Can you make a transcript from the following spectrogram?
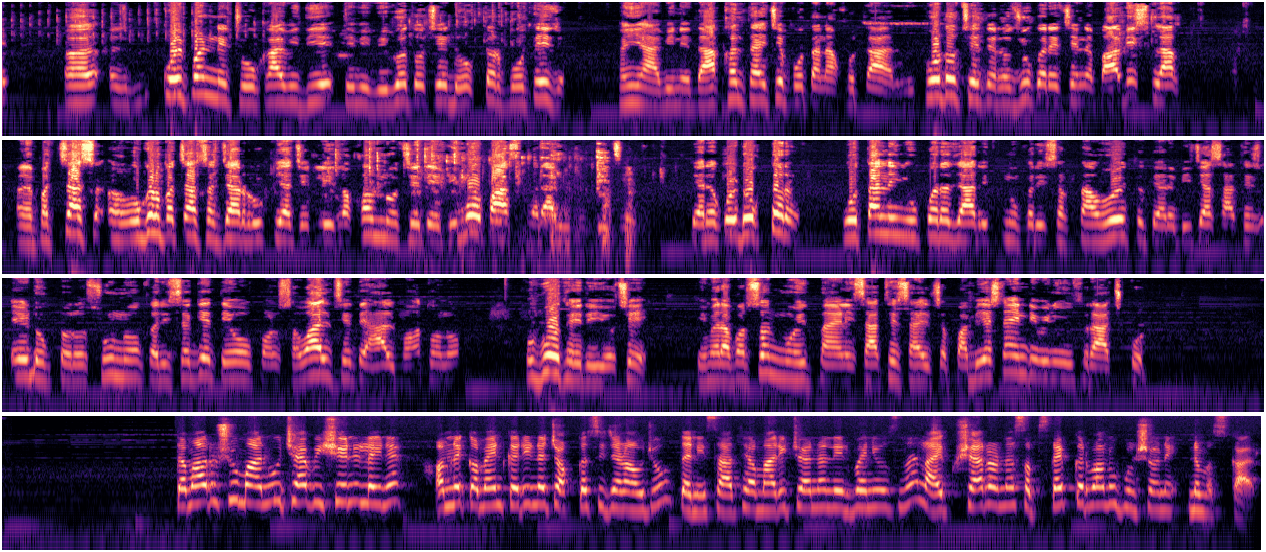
કોઈપણને ચોંકાવી દે તેવી વિગતો છે. ડોક્ટર પોતે જ અહીંયા આવીને દાખલ થાય છે. પોતાના ખોટા રિપોર્ટો છે તે રજૂ કરે છે અને બાવીસ લાખ પચાસ ઓગણપચાસ હજાર રૂપિયા જેટલી રકમનો છે તે વીમો પાસ કરાવી દીધી છે. ત્યારે કોઈ ડોક્ટર પોતાની ઉપર જ આ રીતનું કરી શકતા હોય તો ત્યારે બીજા સાથે એ ડોક્ટરો શું ન કરી શકે તેવો પણ સવાલ છે તે હાલ મહત્વનો ઊભો થઈ રહ્યો છે. કેમેરા પર્સન મોહિત પાયણી સાથે Sahil Chappa B S nine TV news Rajkot. તમારું શું માનવું છે આ વિષયને લઈને? અમને કમેન્ટ કરીને ચોક્કસથી જણાવજો. તેની સાથે અમારી ચેનલ નિર્ભય ન્યૂઝને લાઇક શેર અને સબસ્ક્રાઇબ કરવાનું ભૂલશો નહીં. નમસ્કાર.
